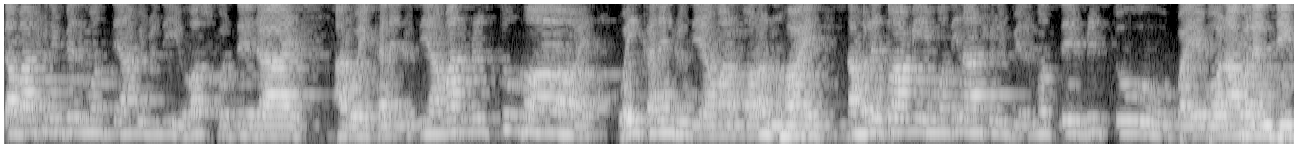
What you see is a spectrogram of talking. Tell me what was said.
কাবা শরীফের মধ্যে আমি যদি হজ করতে যাই, আর ওইখানে যদি আমার মৃত্যু হয়, ওইখানে যদি আমার মরণ হয়, তাহলে তো আমি মদিনা শরীফের মধ্যে মৃত্যু পাইব না, বলেন ঠিক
